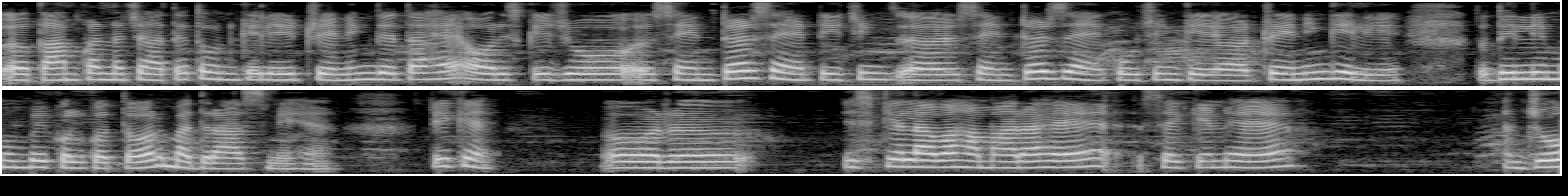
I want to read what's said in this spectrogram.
काम करना चाहते हैं तो उनके लिए ट्रेनिंग देता है और इसके जो सेंटर्स हैं, टीचिंग सेंटर्स हैं, कोचिंग के ट्रेनिंग के लिए तो दिल्ली, मुंबई, कोलकाता और मद्रास में है। ठीक है? और इसके अलावा हमारा है, सेकंड है जो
